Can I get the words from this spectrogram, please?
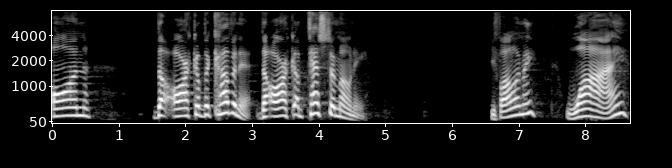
on the Ark of the Covenant, the Ark of Testimony. You following me? Why?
